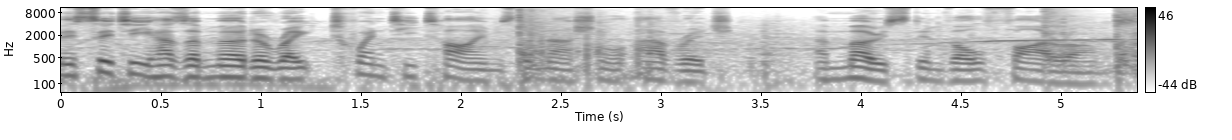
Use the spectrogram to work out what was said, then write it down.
This city has a murder rate 20 times the national average, and most involve firearms.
